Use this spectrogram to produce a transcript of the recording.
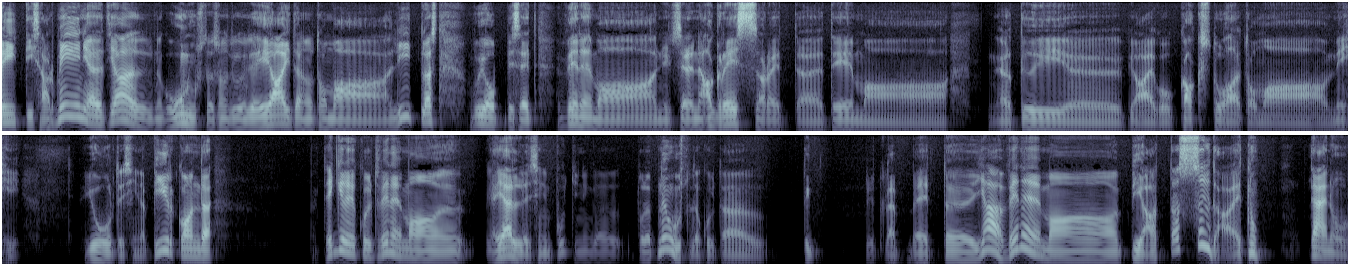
reitis Armeeniat ja nagu unustas, ei aidanud oma liitlast või hoopis, et Venemaa nüüd selline agressor, et äh, teema tõi äh, peaaegu kaks tuhat oma mehi juurde sinna piirkonda, tegelikult Venemaa ja jälle siin Putiniga tuleb nõustuda, kui ta ütleb, et äh, jaa, Venemaa peatas sõda, et noh, tänu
